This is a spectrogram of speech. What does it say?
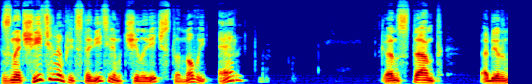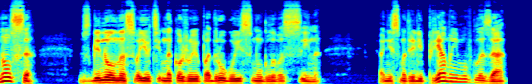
значительным представителем человечества новой эры. Констант обернулся, взглянул на свою темнокожую подругу и смуглого сына. Они смотрели прямо ему в глаза —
